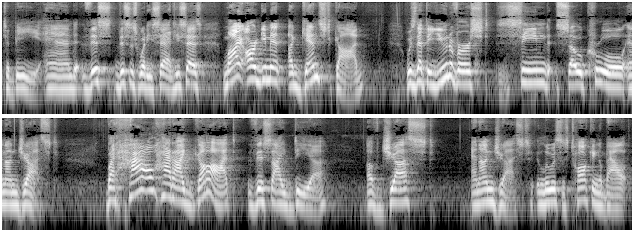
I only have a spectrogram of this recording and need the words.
to be. And this, this is what he said. He says, My argument against God was that the universe seemed so cruel and unjust. But how had I got this idea of just and unjust? Lewis is talking about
